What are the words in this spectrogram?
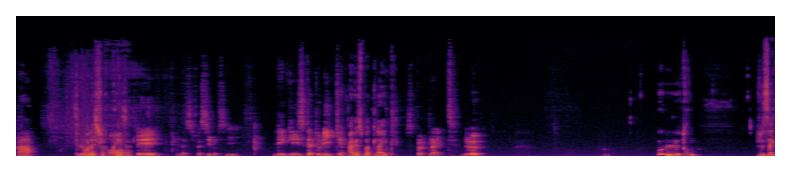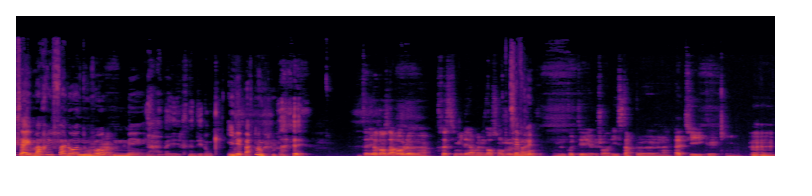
Ah, c'est pour la surprise. Et, et là c'est facile aussi, l'église catholique, Ah, le Spotlight. Spotlight, de... Ouh, le trou. Je sais que c'est avec Mark Ruffalo à nouveau, Mhm. mais Ah, bah, dis donc. il est partout. D'ailleurs dans un rôle euh, très similaire, même dans son jeu. C'est je vrai. trouve. Le côté journaliste un peu euh, attique, euh, qui Mm, mm.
